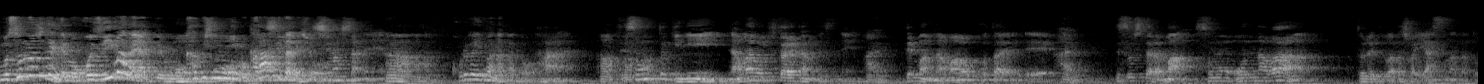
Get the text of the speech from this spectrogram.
もうその時点でもうこいつイバナやってもう確信にもう変わってたでしょ。しましたね。これがイバナかと。はい、ではあ。その時に名前を聞かれたんですね、はい。でまあ名前を答えて、はい。でそしたらまあその女はとりあえず私は安菜だと。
